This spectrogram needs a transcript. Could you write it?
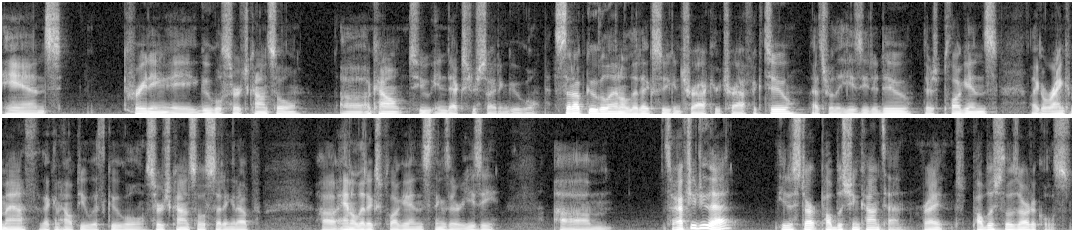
and creating a Google Search Console uh, account to index your site in Google. Set up Google Analytics so you can track your traffic too. That's really easy to do. There's plugins like Rank Math that can help you with Google Search Console, setting it up, uh, analytics plugins, things that are easy. Um, so after you do that, you just start publishing content, right? Just publish those articles.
